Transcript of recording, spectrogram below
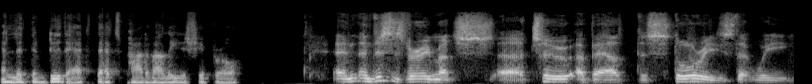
and let them do that, that's part of our leadership role. And and this is very much uh, too about the stories that we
